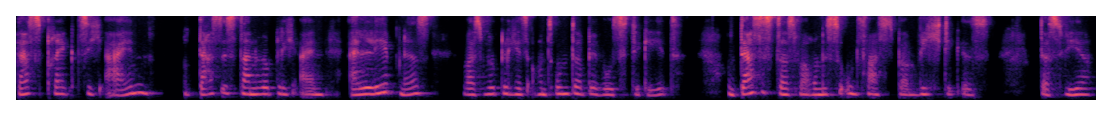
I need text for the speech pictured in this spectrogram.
das prägt sich ein und das ist dann wirklich ein Erlebnis, was wirklich jetzt auch ins Unterbewusste geht. Und das ist das, warum es so unfassbar wichtig ist, dass wir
